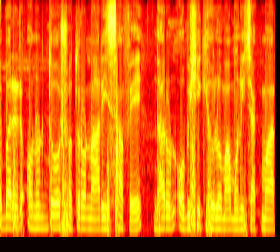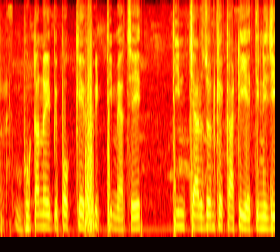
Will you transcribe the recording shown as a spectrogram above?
এবারের অনূর্ধ্ব সতেরো নারী সাফে দারুণ অভিষেকই হলো মামনি চাকমার। ভুটানের বিপক্ষে ফিরতি ম্যাচে তিন চারজনকে কাটিয়ে তিনি যে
